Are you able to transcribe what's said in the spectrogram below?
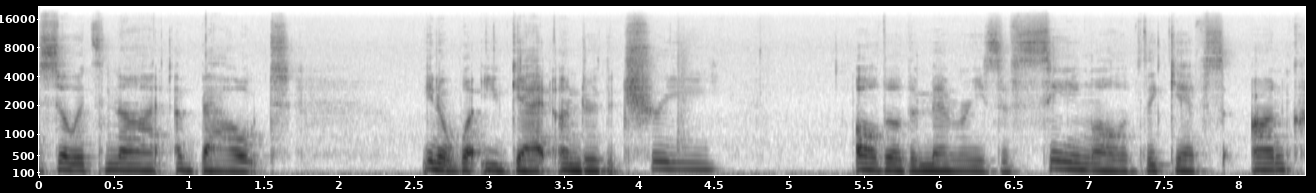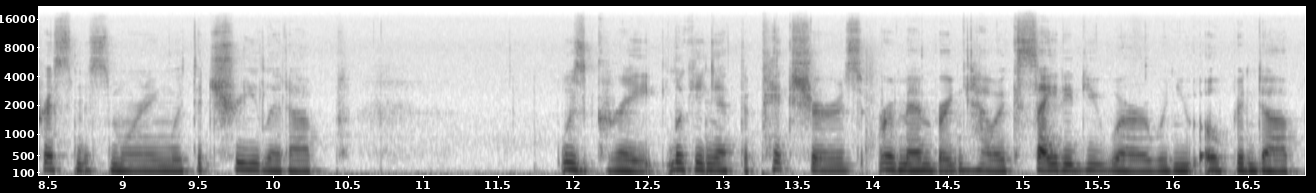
So it's not about, you know, what you get under the tree. Although the memories of seeing all of the gifts on Christmas morning with the tree lit up was great. Looking at the pictures, remembering how excited you were when you opened up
